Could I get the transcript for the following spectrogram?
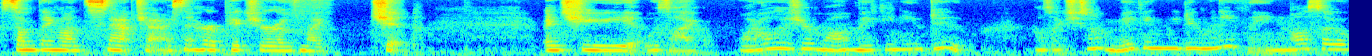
something on Snapchat. I sent her a picture of my chip, and she was like, "What all is your mom making you do?" I was like, "She's not making me do anything," and also.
